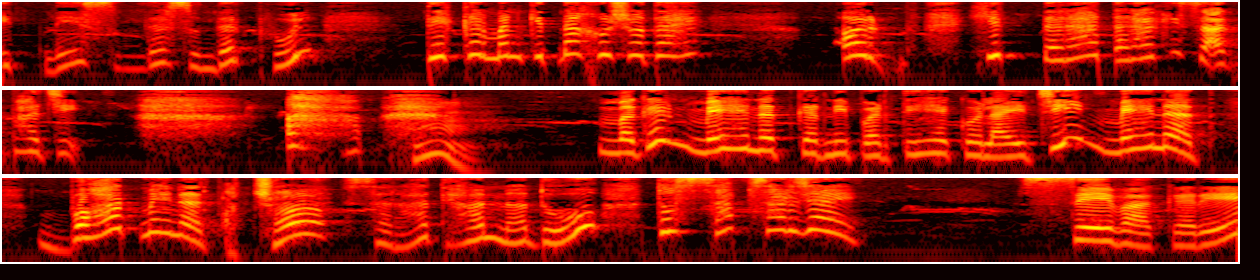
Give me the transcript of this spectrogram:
इतने सुंदर सुंदर फूल देखकर मन कितना खुश होता है। और ये तरह तरह की साग भाजी मगर मेहनत करनी पड़ती है कोलाई जी मेहनत बहुत मेहनत। अच्छा। सरा ध्यान न दो तो सब सड़ जाए। सेवा करे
